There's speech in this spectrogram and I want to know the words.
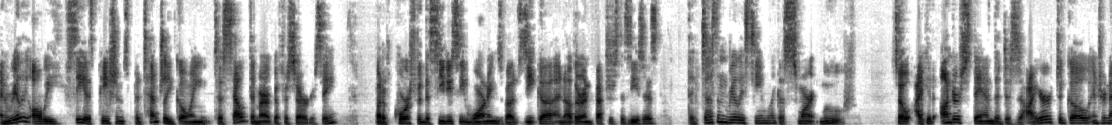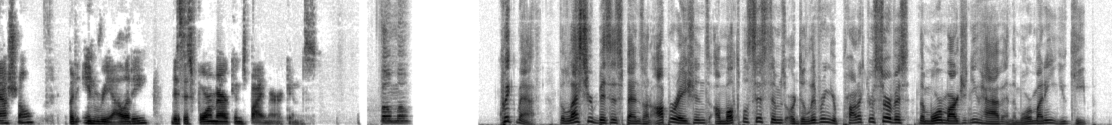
And really, all we see is patients potentially going to South America for surrogacy. But of course, with the CDC warnings about Zika and other infectious diseases, that doesn't really seem like a smart move. So I could understand the desire to go international, but in reality, this is for Americans by Americans. FOMO. Quick math. The less your business spends on operations, on multiple systems, or delivering your product or service, the more margin you have and the more money you keep.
